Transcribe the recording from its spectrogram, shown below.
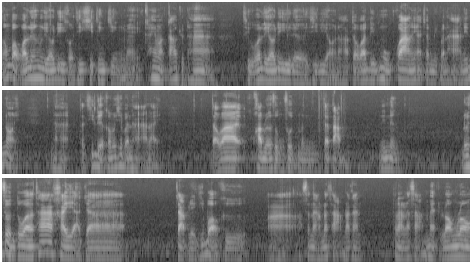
ต้องบอกว่าเรื่องเลี้ยวดีกว่าที่คิดจริงๆไหมให้มา 9.5 ถือว่าเลี้ยวดีเลยทีเดียวนะครับ แต่ว่าดิฟมุมกว้างนี่อาจจะมีปัญหานิดหน่อยนะฮะแต่ที่เหลือก็ไม่ใช่ปัญหาอะไร แต่ว่าความเร็วสูงสุดมันจะต่ำนิดหนึ่งโดยส่วนตัวถ้าใครอยากจะจับอย่างที่บอกคืออสนามละสามแล้วกัน สนามละสามแมตช์ลองลอง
